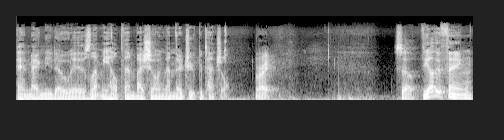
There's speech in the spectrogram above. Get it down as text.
And Magneto is let me help them by showing them their true potential. Right. So the other thing,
